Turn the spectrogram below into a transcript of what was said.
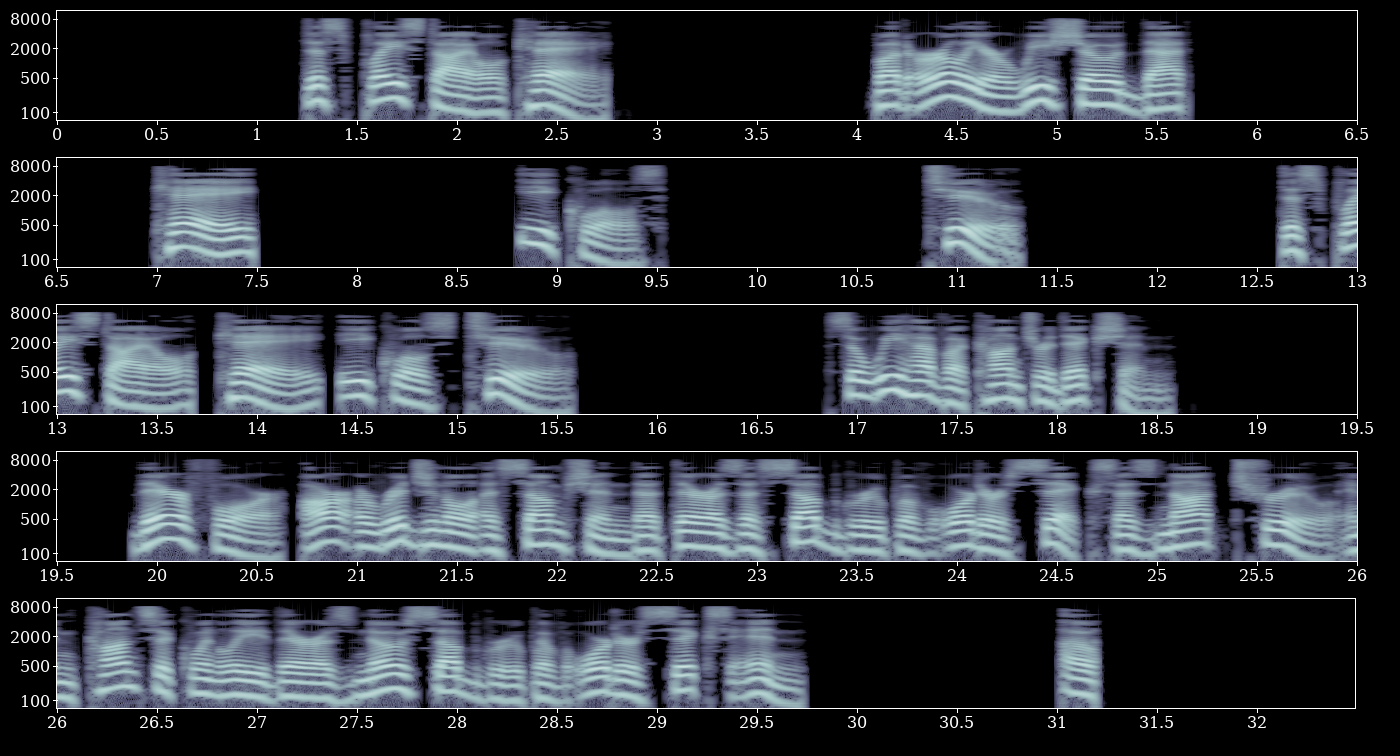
display style k. But earlier we showed that k equals 2 display style k equals 2 so we have a contradiction Therefore, our original assumption that there is a subgroup of order 6 is not true and consequently there is no subgroup of order 6 in a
